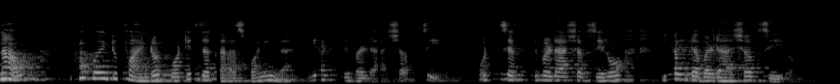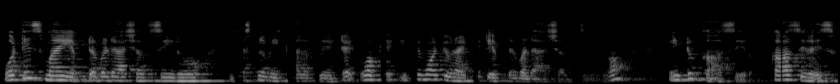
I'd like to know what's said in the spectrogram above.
Now, I'm going to find out what is the corresponding value. f triple dash of 0. What is f triple dash of 0? f double dash of 0. What is my f double dash of 0? Just now we calculated. Okay, if you want to write it f double dash of 0 into cos 0. Cos 0 is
